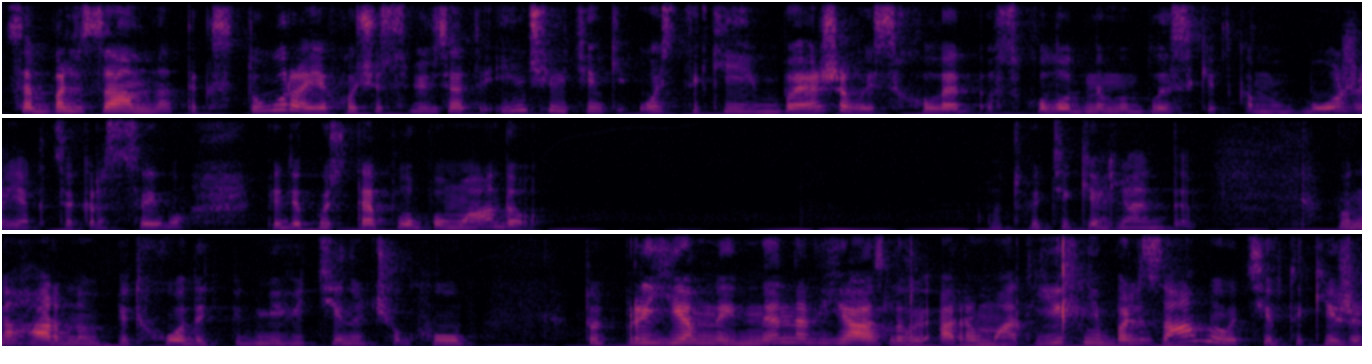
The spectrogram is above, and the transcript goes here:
Це бальзамна текстура. Я хочу собі взяти інші відтінки. Ось такий бежевий з, холодними блискітками. Боже, як це красиво! Під якусь теплу помаду. От ви тільки гляньте. Вона гарно підходить під мій відтіночок губ. Тут приємний, ненав'язливий аромат. Їхні бальзами, оці в таких же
